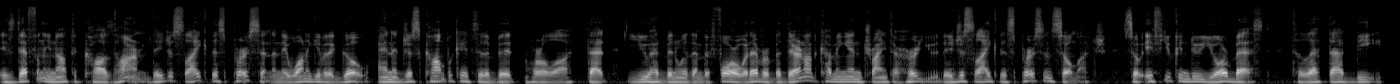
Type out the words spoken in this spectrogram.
is definitely not to cause harm. They just like this person and they want to give it a go. And it just complicates it a bit or a lot that you had been with them before or whatever, but they're not coming in trying to hurt you. They just like this person so much. So if you can do your best to let that be,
